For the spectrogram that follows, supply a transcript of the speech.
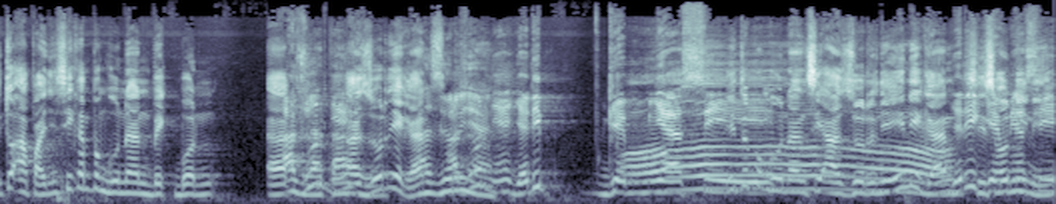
Itu apanya sih? Kan penggunaan backbone eh, Azure. Azure-nya kan Azure-nya. Azure-nya. jadi gamenya Oh. si itu penggunaan si Azure-nya ini kan jadi si Sony gamenya si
